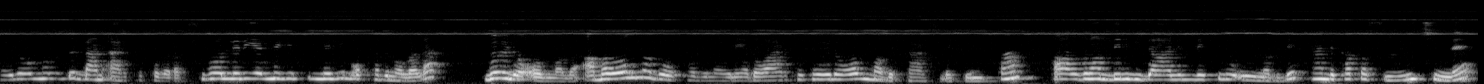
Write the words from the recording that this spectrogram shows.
şöyle olmalıdır. Ben erkek olarak şu rolleri yerine getirmeliyim. O kadın olarak böyle olmalı. Ama olmadı o kadın öyle ya da o erkek öyle olmadı karşıdaki insan. Ha, o zaman benim idealimdekine uymadı diye kendi kafasının içinde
